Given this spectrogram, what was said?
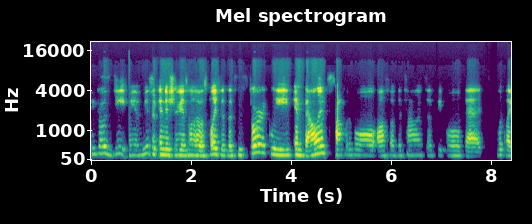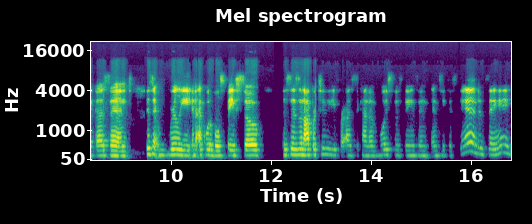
it goes deep. I mean, the music industry is one of those places that's historically imbalanced, profitable off of the talents of people that look like us and isn't really an equitable space. So this is an opportunity for us to kind of voice those things and, and take a stand and say, hey,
